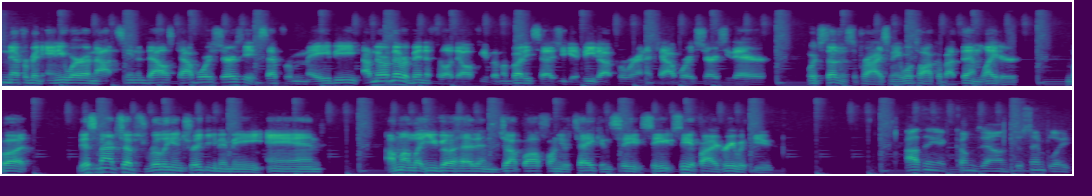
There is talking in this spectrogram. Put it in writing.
never been anywhere and not seen a Dallas Cowboys jersey except for maybe I've never, I've never been to Philadelphia, but my buddy says you get beat up for wearing a Cowboys jersey there, which doesn't surprise me. We'll talk about them later. But this matchup's really intriguing to me, and I'm gonna let you go ahead and jump off on your take and see see see if I agree with you. I think it comes down to simply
